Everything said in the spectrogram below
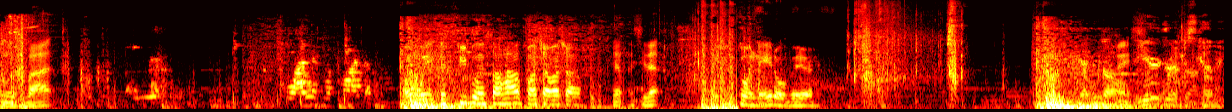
one was bot. Oh wait, there's people inside house. Watch out, watch out. Yep, I see that. They just threw a nade over here. Nice. Airdrop's coming.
